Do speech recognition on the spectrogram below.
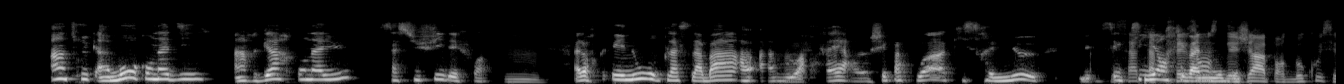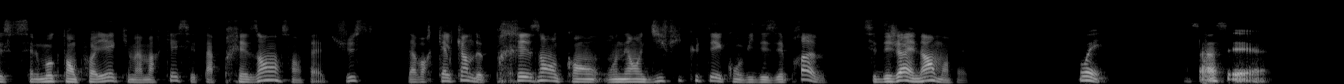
un truc, un mot qu'on a dit, un regard qu'on a eu, ça suffit des fois. Hmm. Alors, et nous, on place la barre à, vouloir faire je euh, je sais pas quoi qui serait mieux. C'est le client qui va nous déjà apporte beaucoup. C'est le mot que tu employé qui m'a marqué, c'est ta présence en fait. Juste d'avoir quelqu'un de présent quand on est en difficulté et qu'on vit des épreuves, c'est déjà énorme en fait. Oui, ça c'est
